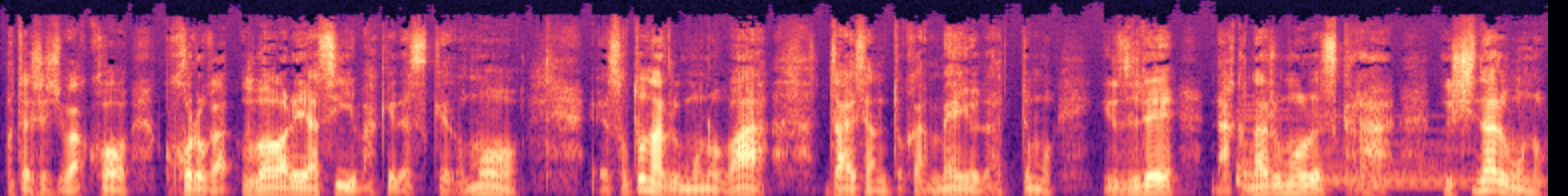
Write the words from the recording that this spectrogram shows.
私たちはこう、心が奪われやすいわけですけども、外なるものは財産とか名誉であっても、いずれなくなるものですから、失うもの、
